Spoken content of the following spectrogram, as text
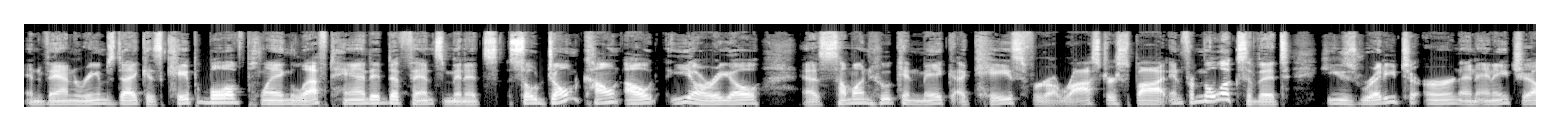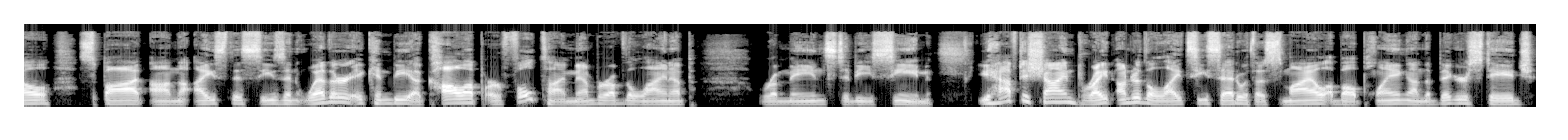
and van riemsdyk is capable of playing left-handed defense minutes so don't count out Iorio as someone who can make a case for a roster spot and from the looks of it he's ready to earn an nhl spot on the ice this season whether it can be a call-up or full-time member of the lineup remains to be seen. You have to shine bright under the lights, he said with a smile about playing on the bigger stage.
